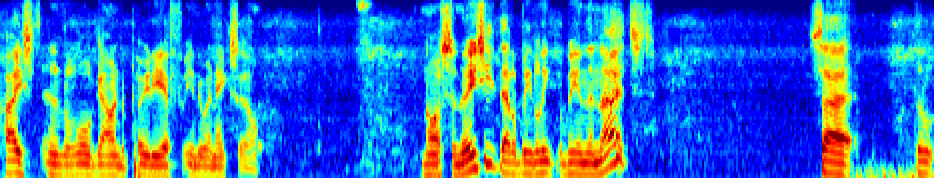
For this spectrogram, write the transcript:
paste, and it'll all go into PDF into an Excel. Nice and easy. That'll be linked. Will be in the notes. So, the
